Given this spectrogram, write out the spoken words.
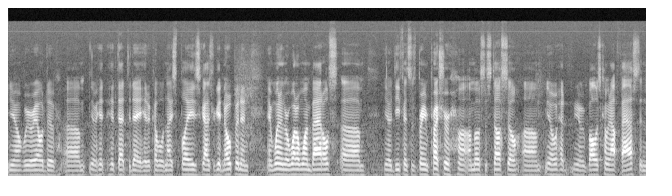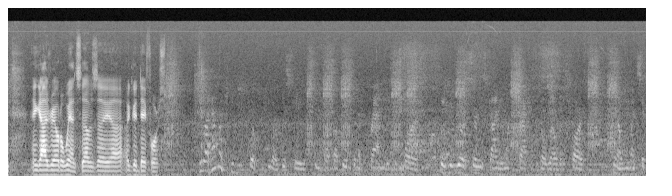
you know we were able to um, you know hit hit that today. Hit a couple of nice plays. Guys were getting open and and winning their one-on-one battles. Um, you know, defense was bringing pressure uh, on most of the stuff. So, um, you know, had you know, ball was coming out fast, and, and guys were able to win. So that was a, uh, a good day for us. How much do you put, you know, at this stage, you talk about infinite practice as far as, you know, you're a serious guy, you want the practice to go well, but as far as, you know, you went six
